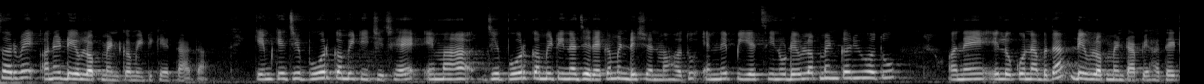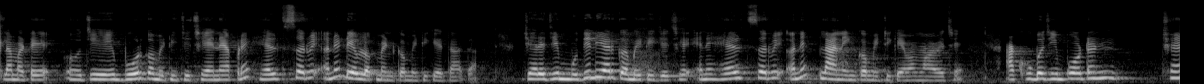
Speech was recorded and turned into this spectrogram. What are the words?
સર્વે અને ડેવલપમેન્ટ કમિટી કહેતા હતા. કેમ કે જે ભોર કમિટી જે છે, એમાં જે ભોર કમિટીના જે રેકમેન્ડેશનમાં હતું, એમને પીએચસીનું ડેવલપમેન્ટ કર્યું હતું. અને એ લોકોના બધા ડેવલપમેન્ટ આપ્યા હતા. એટલા માટે જે બોર કમિટી જે છે, એને આપણે હેલ્થ સર્વે અને ડેવલપમેન્ટ કમિટી કહેતા હતા. જ્યારે જે મુદિલિયાર કમિટી જે છે, એને હેલ્થ સર્વે અને પ્લાનિંગ કમિટી કહેવામાં આવે છે. આ ખૂબ જ ઇમ્પોર્ટન્ટ છે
